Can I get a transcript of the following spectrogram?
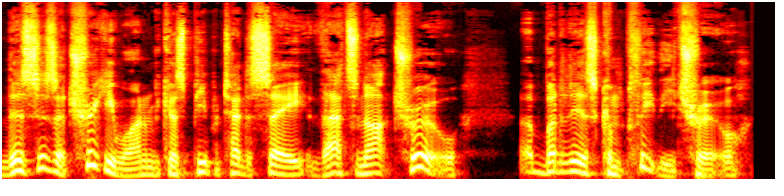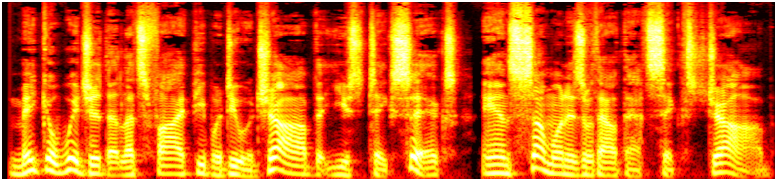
This is a tricky one because people tend to say that's not true, but it is completely true. Make a widget that lets five people do a job that used to take six, and someone is without that sixth job.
